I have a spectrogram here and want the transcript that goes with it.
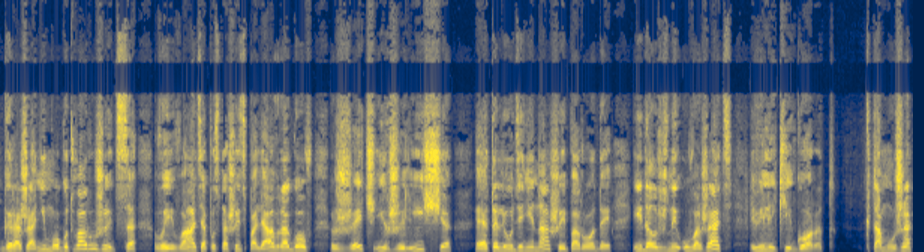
горожане могут вооружиться, воевать, опустошить поля врагов, сжечь их жилища. Это люди не нашей породы и должны уважать великий город. К тому же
